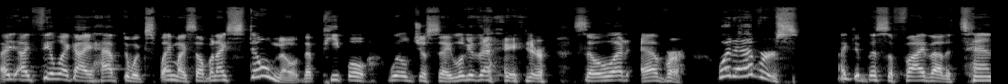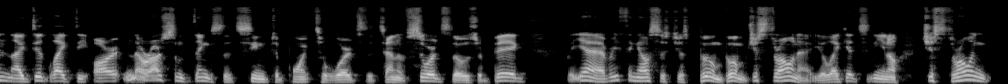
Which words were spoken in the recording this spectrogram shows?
I, I, feel like I have to explain myself, and I still know that people will just say, look at that hater. So whatever. Whatever's. I give this a five out of 10. I did like the art, and there are some things that seem to point towards the 10 of swords. Those are big. But yeah, everything else is just boom, boom, just thrown at you. Like it's, you know, just throwing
